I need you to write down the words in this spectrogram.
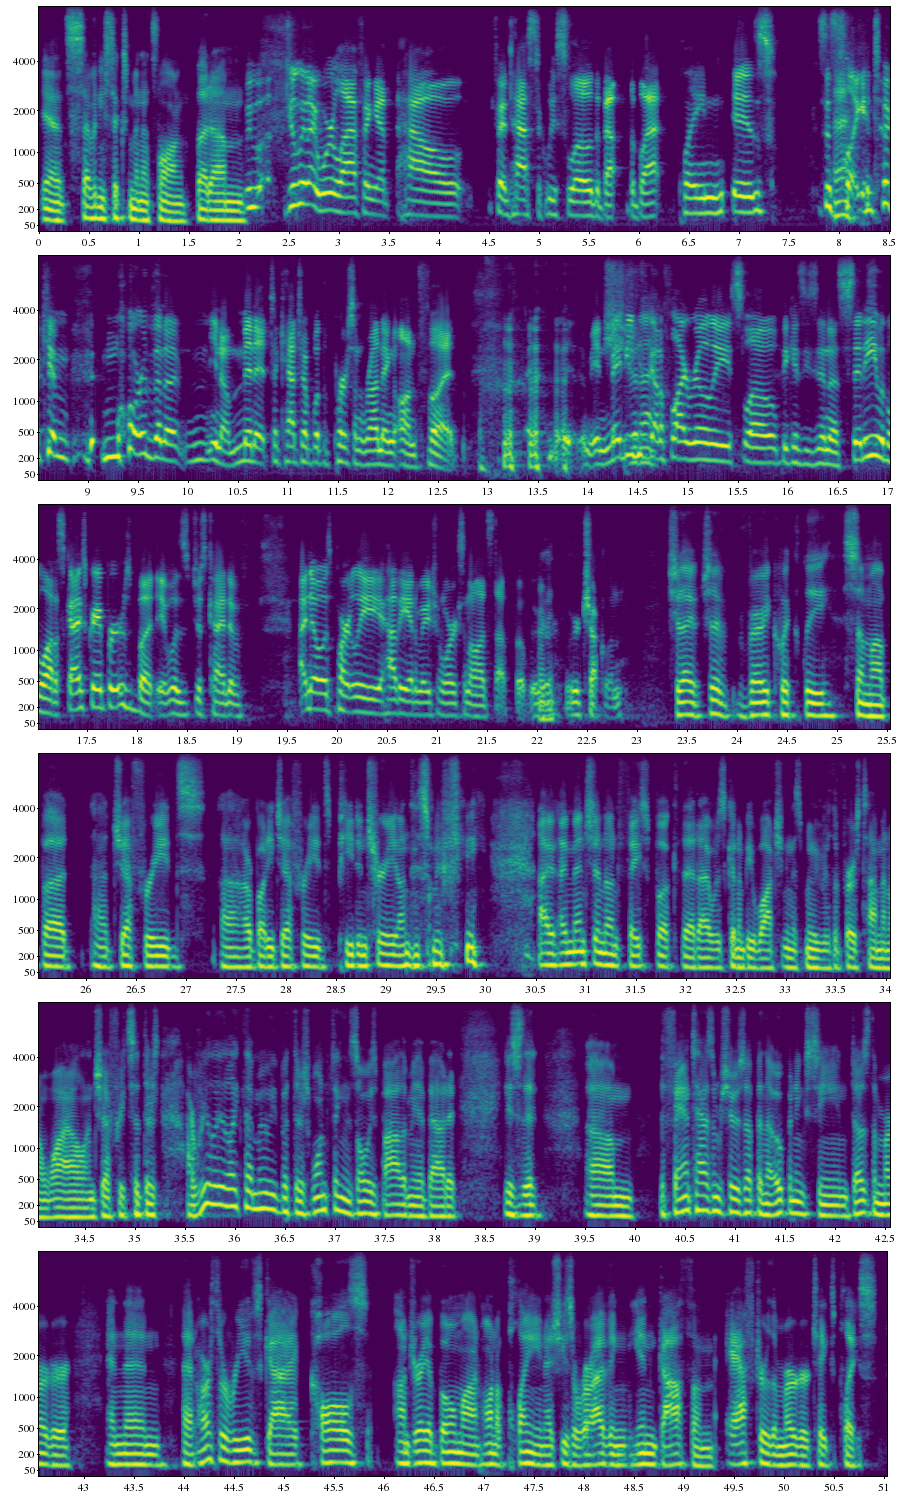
yeah, it's 76 minutes long. But um, we Julie and I were laughing at how fantastically slow the bat, the Bat plane is. It's just eh. like it took him more than a you know minute to catch up with the person running on foot. I mean, maybe Should he's I- got to fly really slow because he's in a city with a lot of skyscrapers. But it was just kind of, I know it's partly how the animation works and all that stuff. But we were we were chuckling. Should I should I very quickly sum up uh, uh, Jeff Reed's uh, our buddy Jeff Reed's pedantry on this movie? I, I mentioned on Facebook that I was going to be watching this movie for the first time in a while, and Jeff Reed said, "There's I really like that movie, but there's one thing that's always bothered me about it, is that." Um, the phantasm shows up in the opening scene, does the murder, and then that Arthur Reeves guy calls Andrea Beaumont on a plane as she's arriving in Gotham after the murder takes place.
